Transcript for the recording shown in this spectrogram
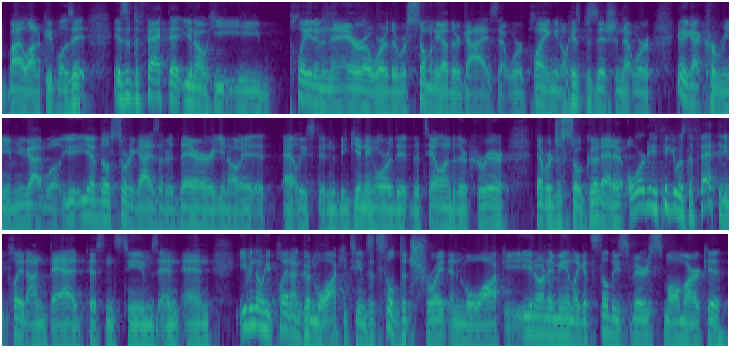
by a lot of people? Is it is it the fact that you know he he played in an era where there were so many other guys that were playing you know his position that were you know you got Kareem, you got well you, you have those sort of guys that are there you know it, at least in the beginning or the the tail end of their career that were just so good at it, or do you think it was the fact that he played on bad Pistons teams and and even though he played on good Milwaukee teams, it's still Detroit and Milwaukee. You know what I mean? Like it's still these very small market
